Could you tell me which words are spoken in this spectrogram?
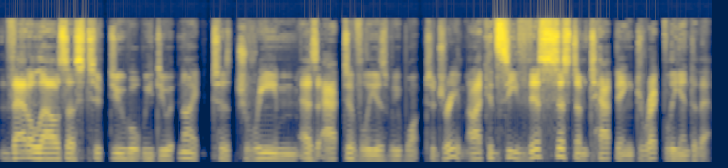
that allows us to do what we do at night, to dream as actively as we want to dream. And I could see this system tapping directly into that,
